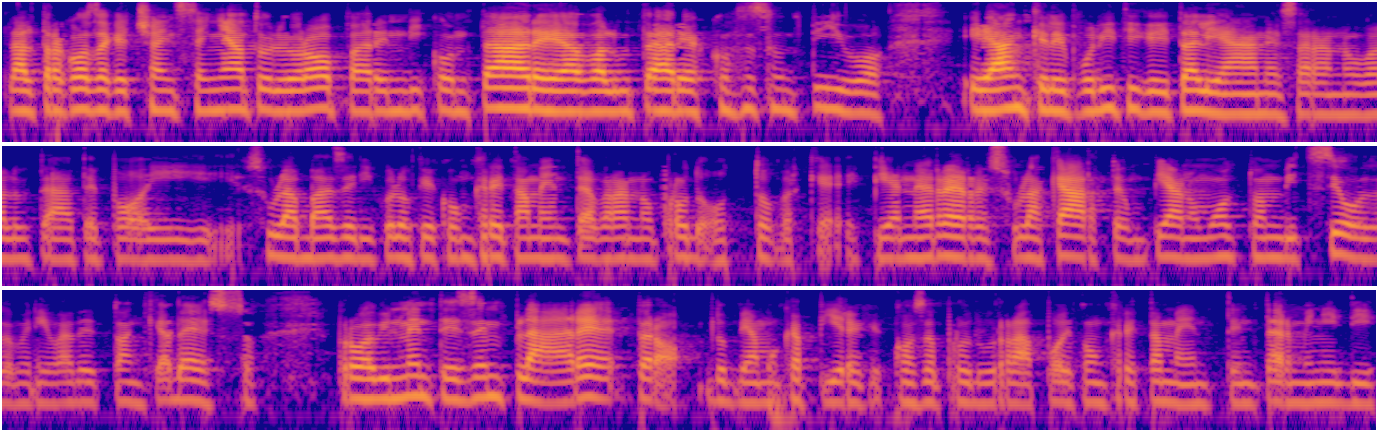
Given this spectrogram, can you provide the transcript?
l'altra cosa che ci ha insegnato l'Europa a rendicontare, a valutare a consuntivo e anche le politiche italiane saranno valutate poi sulla base di quello che concretamente avranno prodotto, perché il PNRR sulla carta è un piano molto ambizioso, veniva detto anche adesso, probabilmente esemplare, però dobbiamo capire che cosa produrrà poi concretamente in termini di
